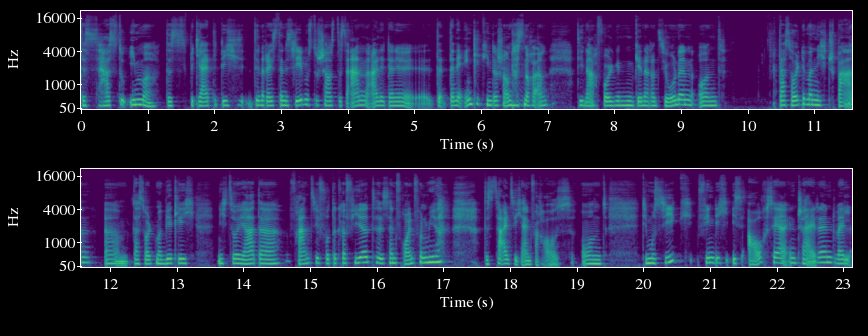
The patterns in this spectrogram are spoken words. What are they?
das hast du immer. Das begleitet dich den Rest deines Lebens. Du schaust das an, alle deine, deine Enkelkinder schauen das noch an, die nachfolgenden Generationen. Und da sollte man nicht sparen. Ähm, da sollte man wirklich nicht so, ja, der Franzi fotografiert, ist ein Freund von mir. Das zahlt sich einfach aus. Und die Musik, finde ich, ist auch sehr entscheidend, weil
